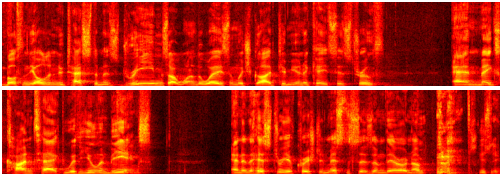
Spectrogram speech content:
both in the Old and New Testaments, dreams are one of the ways in which God communicates His truth and makes contact with human beings. And in the history of Christian mysticism, there are, num- excuse me,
